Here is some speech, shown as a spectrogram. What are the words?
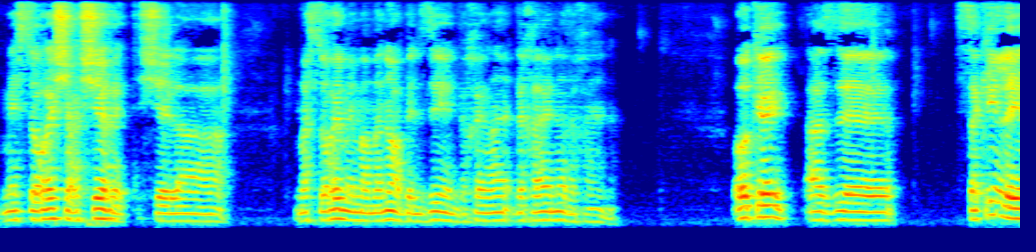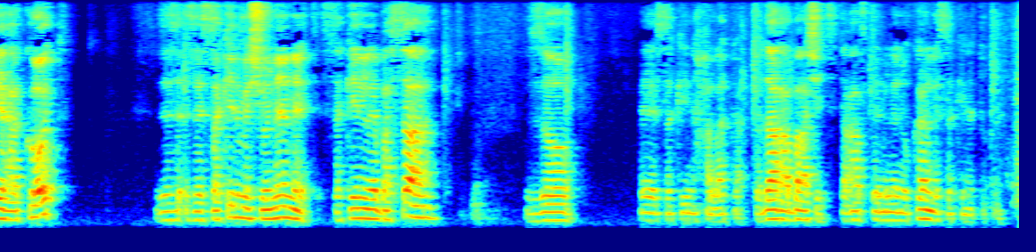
מסורי שרשרת של המסורים עם המנוע בנזין וכהנה וכהנה. אוקיי, אז uh, סכין לירקות זה, זה סכין משוננת, סכין לבשר זו uh, סכין חלקה. תודה רבה שהצטרפתם אלינו כאן לסכין התוכן.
